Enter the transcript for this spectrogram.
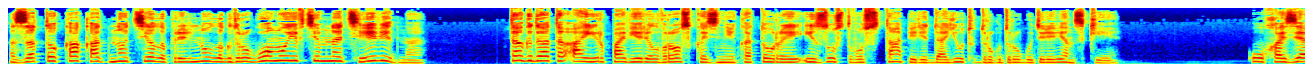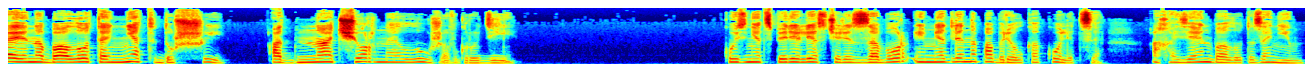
Зато как одно тело прильнуло к другому, и в темноте видно — Тогда-то Аир поверил в росказни, которые из уст в уста передают друг другу деревенские. У хозяина болота нет души, одна черная лужа в груди. Кузнец перелез через забор и медленно побрел к околице, а хозяин болота за ним.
